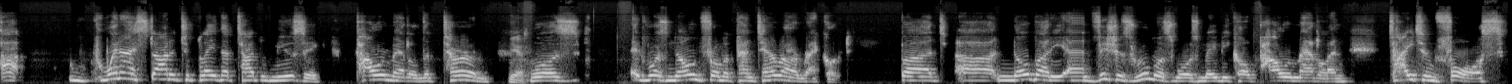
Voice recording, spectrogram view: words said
Uh, when I started to play that type of music, power metal, the term yeah. was it was known from a Pantera record but uh, nobody and Vicious Rumours was maybe called power metal and Titan Force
